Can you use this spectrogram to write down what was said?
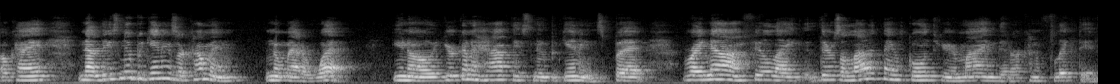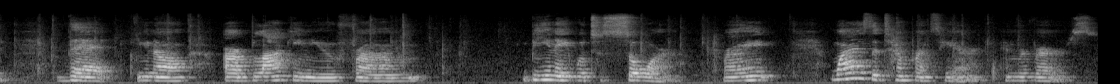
Okay? Now, these new beginnings are coming no matter what. You know, you're going to have these new beginnings. But right now, I feel like there's a lot of things going through your mind that are conflicted. That, you know, are blocking you from being able to soar. Right? Why is the temperance here in reverse?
